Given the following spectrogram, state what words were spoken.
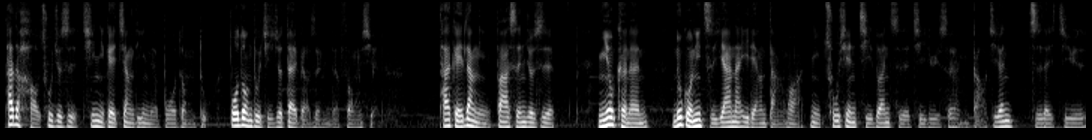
它的好处就是，其实你可以降低你的波动度，波动度其实就代表着你的风险。它可以让你发生，就是你有可能，如果你只压那一两档的话，你出现极端值的几率是很高。极端值的几率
